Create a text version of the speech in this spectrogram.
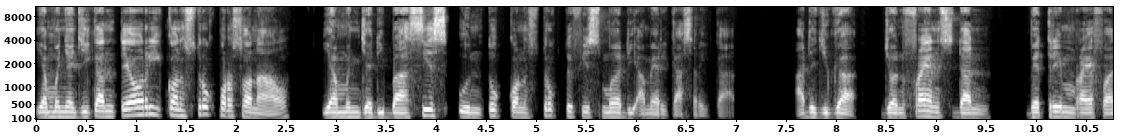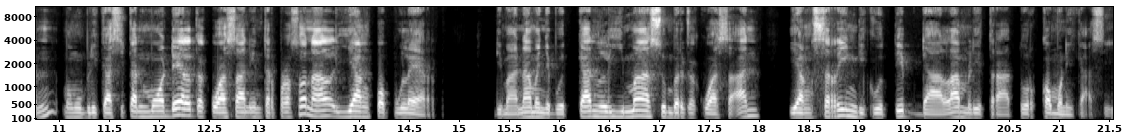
yang menyajikan teori konstruk personal yang menjadi basis untuk konstruktivisme di Amerika Serikat. Ada juga John French dan Bertram Raven mempublikasikan model kekuasaan interpersonal yang populer, di mana menyebutkan lima sumber kekuasaan yang sering dikutip dalam literatur komunikasi.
